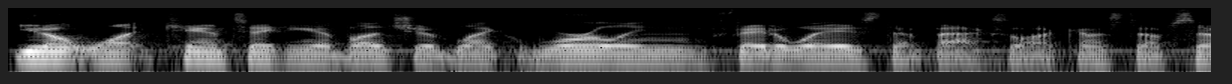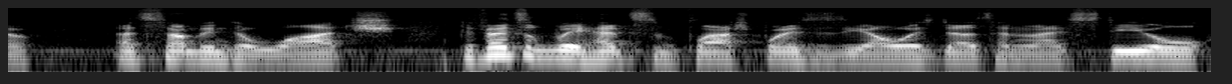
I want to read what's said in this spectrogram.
you don't want Cam taking a bunch of like whirling fadeaways, step backs, all that kind of stuff. So that's something to watch. Defensively, had some flash plays as he always does. Had a nice steal,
